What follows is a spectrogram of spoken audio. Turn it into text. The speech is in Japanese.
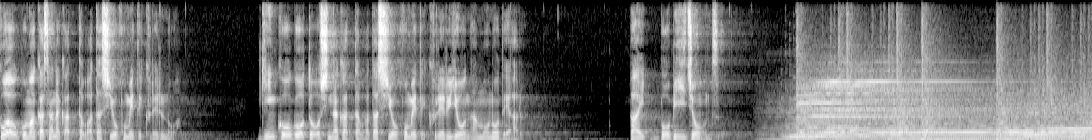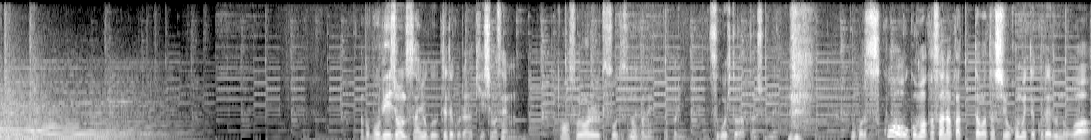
コアをごまかさなかった私を褒めてくれるのは銀行強盗をしなかった私を褒めてくれるようなものである。By ボビー・ジョーンズなんかボビー・ジョーンズさんよく出てくるような気しません？あそう言われるとそうですね。なんかねやっぱりすごい人だったんでしょうね でもこれスコアをごまかさなかった私を褒めてくれるのは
